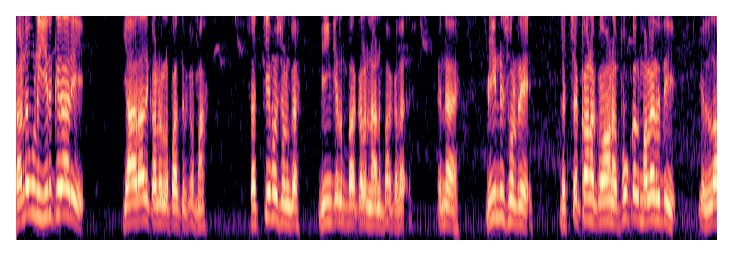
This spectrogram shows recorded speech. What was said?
கடவுள் இருக்கிறாரு. யாராவது கடவுளை பார்த்துருக்கோமா? சத்தியமாக சொல்லுங்கள் நீங்களும் பார்க்கல நானும் பார்க்கல. என்ன? மீண்டும் சொல்கிறேன் லட்சக்கணக்கான பூக்கள் மலருது. எல்லா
